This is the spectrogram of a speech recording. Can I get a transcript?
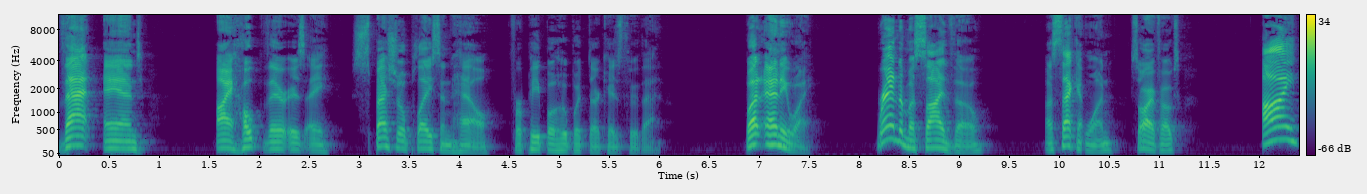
That and I hope there is a special place in hell for people who put their kids through that. But anyway, random aside though, a second one. Sorry folks. I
